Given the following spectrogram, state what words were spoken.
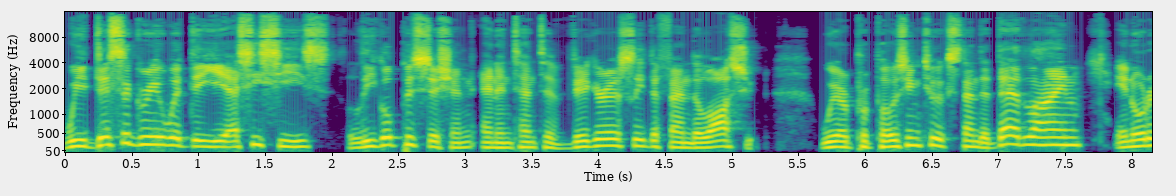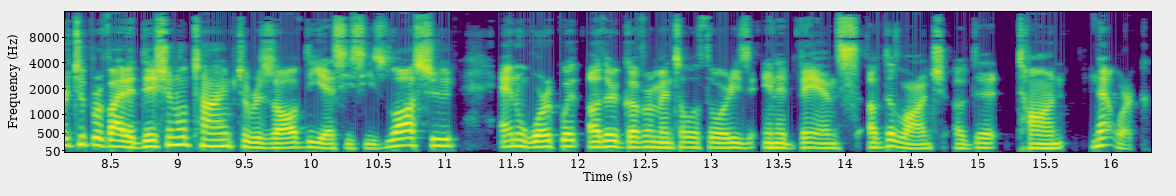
We disagree with the SEC's legal position and intend to vigorously defend the lawsuit. We are proposing to extend the deadline in order to provide additional time to resolve the SEC's lawsuit and work with other governmental authorities in advance of the launch of the TON network.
